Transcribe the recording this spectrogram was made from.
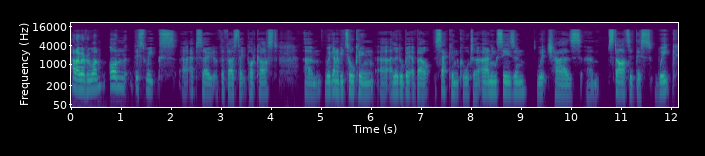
Hello, everyone. On this week's uh, episode of the First Take podcast, um, we're going to be talking uh, a little bit about second quarter earnings season, which has um, started this week.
